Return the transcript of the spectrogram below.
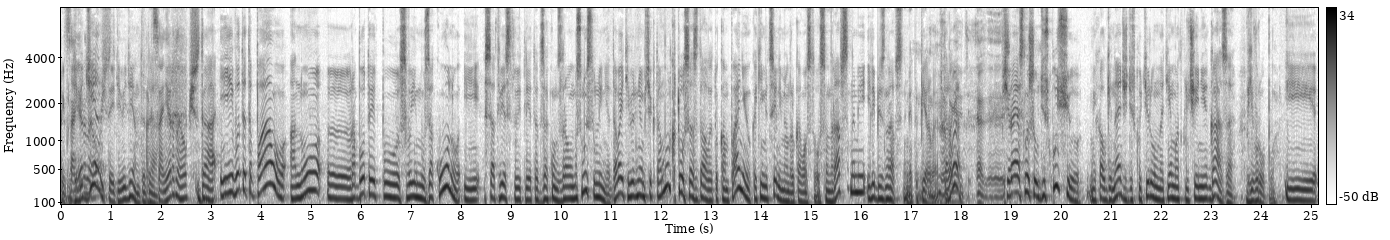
Акционерное Дивиденды, общество. дивиденды, да. Акционерное общество. Да, и вот это ПАО, оно э, работает по своему закону, и соответствует ли этот закон здравому смыслу или нет. Давайте вернемся к тому, кто создал эту компанию, какими целями он руководствовался, нравственными или безнравственными. Это первое. Ну, Второе. э, э, Вчера я слышал дискуссию, Михаил Геннадьевич дискутировал на тему отключения газа в Европу. И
